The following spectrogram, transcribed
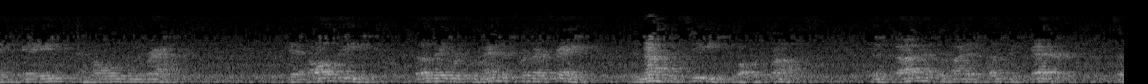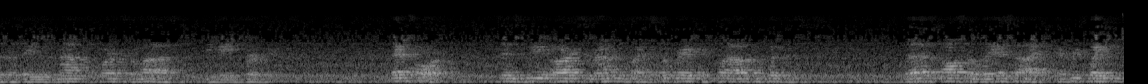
in caves and holes in the ground. Yet all these, though they were commended for their faith, did not receive what was promised, since God had provided something better, so that they would not, apart from us, be made perfect. Therefore, since we are surrounded by so great a cloud of witnesses, let us also lay aside every weight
